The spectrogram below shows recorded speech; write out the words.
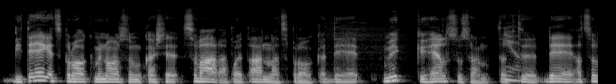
ditt eget språk med någon som kanske svarar på ett annat språk. Att det är mycket hälsosamt. Att Ja. det alltså,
